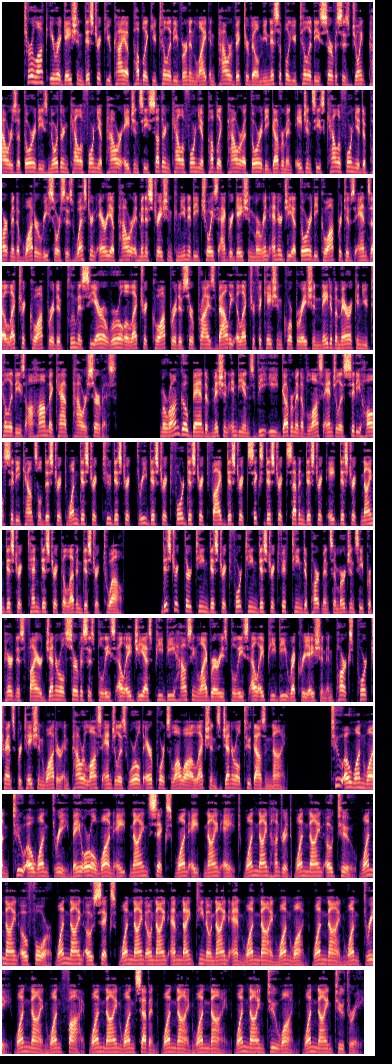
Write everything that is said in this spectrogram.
Turlock Irrigation District Ukiah Public Utility Vernon Light and Power Victorville Municipal Utilities Services Joint Powers Authorities Northern California Power Agency Southern California Public Power Authority Government Agencies California Department of Water Resources Western Area Power Administration Community Choice Aggregation Marin Energy Authority Cooperatives Anza Electric Cooperative Plumas Sierra Rural Electric Cooperative Surprise Valley Electrification Corporation Native American Utilities AHA Macav Power Service. Morongo Band of Mission Indians VE Government of Los Angeles City Hall City Council District 1 District 2 District 3 District 4 District 5 District 6 District 7 District 8 District 9 District 10 District 11 District 12 District 13 District 14 District 15 Departments Emergency Preparedness Fire General Services Police LAGSPD Housing Libraries Police LAPD Recreation and Parks Port Transportation Water and Power Los Angeles World Airports LAWA Elections General 2009 2011-2013 Mayoral 1896 1898 1900 1902 1904 1906 1909 m1909 n1911 1913 1915 1917 1919 1921 1923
